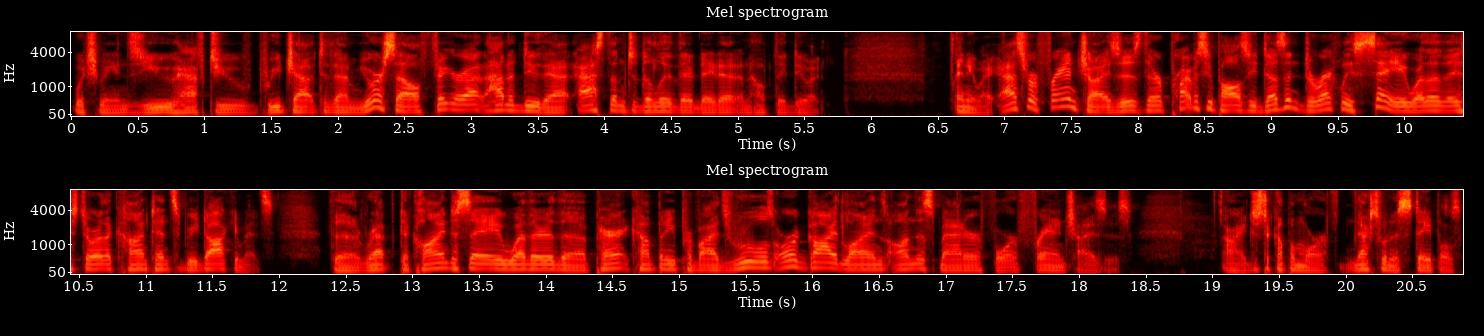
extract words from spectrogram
Which means you have to reach out to them yourself, figure out how to do that, ask them to delete their data, and hope they do it. Anyway, as for franchises, their privacy policy doesn't directly say whether they store the contents of your documents. The rep declined to say whether the parent company provides rules or guidelines on this matter for franchises. All right, just a couple more. Next one is Staples.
